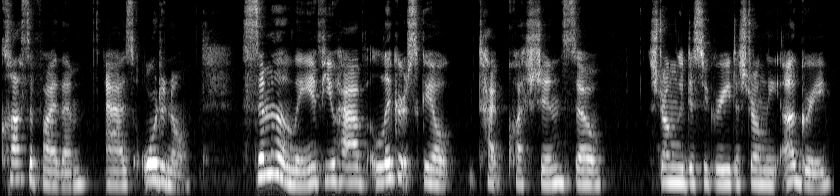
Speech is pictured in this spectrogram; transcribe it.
classify them as ordinal. Similarly, if you have Likert scale type questions, so strongly disagree to strongly agree,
